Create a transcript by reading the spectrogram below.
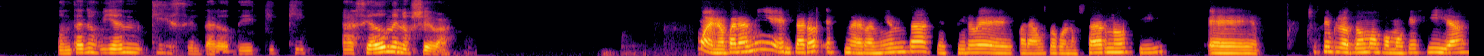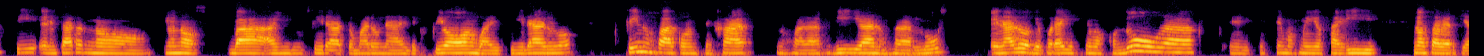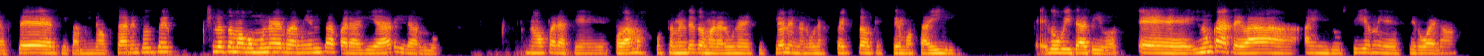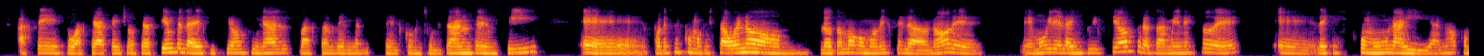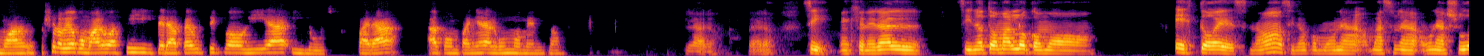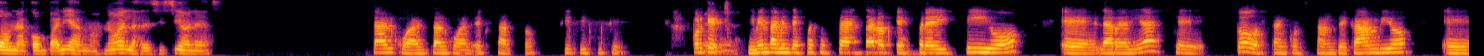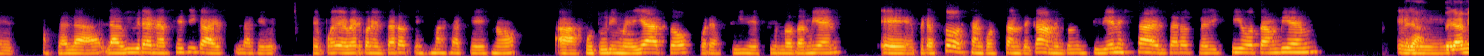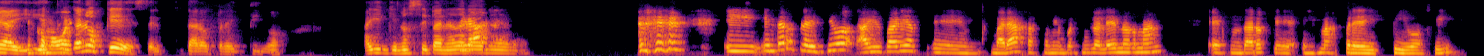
contanos bien qué es el tarot, de qué, qué- hacia dónde nos lleva. Bueno, para mí el tarot es una herramienta que sirve para autoconocernos, ¿sí? Eh, yo siempre lo tomo como que es guía, ¿sí? El tarot no, no nos va a inducir a tomar una elección o a decidir algo, sí nos va a aconsejar, nos va a dar guía, nos va a dar luz en algo que por ahí estemos con dudas, eh, que estemos medios ahí, no saber qué hacer, qué camino optar. Entonces, yo lo tomo como una herramienta para guiar y dar luz. ¿no? Para que podamos justamente tomar alguna decisión en algún aspecto que estemos ahí eh, dubitativos. Eh, y nunca te va a inducir ni decir, bueno, hace esto o hace aquello. O sea, siempre la decisión final va a ser del, del consultante en sí. Eh, por eso es como que está bueno, lo tomo como de ese lado, ¿no? De, muy de la intuición, pero también esto de, eh, de que es como una guía, ¿no? Como, yo lo veo como algo así terapéutico, guía y luz, para acompañar algún momento. Claro, claro. Sí, en general, si no tomarlo como esto es, ¿no? Sino como una, más una, una ayuda, un acompañarnos, ¿no? En las decisiones. Tal cual, tal cual, exacto. Sí, sí, sí, sí. Porque si bien también después está el tarot que es predictivo, eh, la realidad es que todo está en constante cambio. eh, o sea, la, la vibra energética es la que se puede ver con el tarot, es más la que es, ¿no? A futuro inmediato, por así decirlo también. Eh, pero todo está en constante cambio. Entonces, si bien está el tarot predictivo también, Esperá, eh, espérame ahí es y como, bueno, explícanos qué es el tarot predictivo. Alguien que no sepa nada, nada, nada. Y en tarot predictivo hay varias eh, barajas también, por ejemplo, Lenormand es un tarot que es más predictivo, ¿sí?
